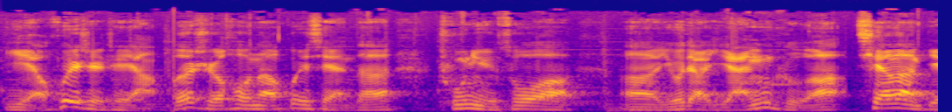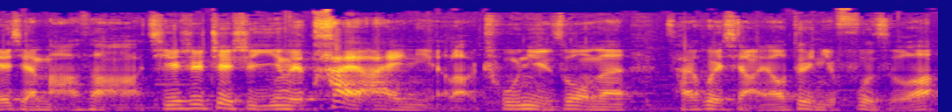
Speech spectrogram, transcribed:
也会是这样。有的时候呢，会显得处女座呃有点严格，千万别嫌麻烦啊。其实这是因为太爱你了，处女座们才会想要对你负责。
